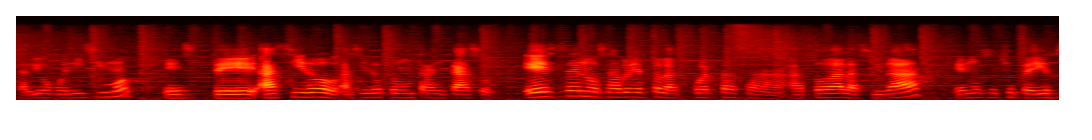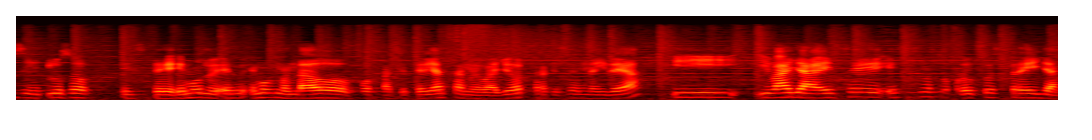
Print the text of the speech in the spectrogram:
salió buenísimo. Este ha sido, ha sido todo un trancazo. Este nos ha abierto las puertas a toda la ciudad. Hemos hecho pedidos, incluso este, hemos, hemos mandado por paquetería hasta Nueva York para que se den una idea. Y, y vaya, ese, ese, es nuestro producto estrella.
